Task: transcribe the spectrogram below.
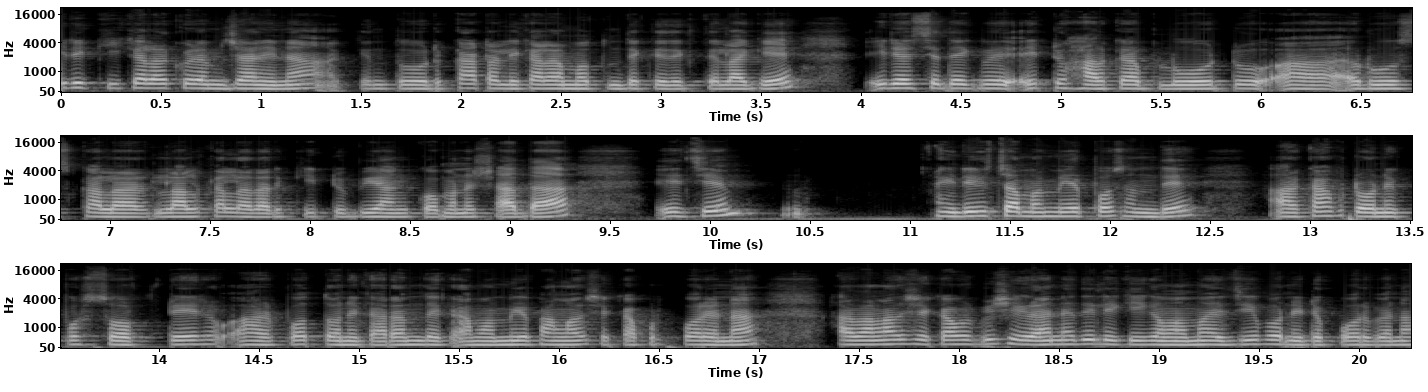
এটা কী কালার করে আমি জানি না, কিন্তু কাটালি কালার মতন দেখতে দেখতে লাগে। এটা হচ্ছে দেখবে একটু হালকা ব্লু একটু রোজ কালার লাল কালার আর কি, একটু বিয়াঙ্ক মানে সাদা। এই যে, এটা হচ্ছে আমার মেয়ের পছন্দের। আর কাপড়টা অনেক সফটের আর পরতে অনেক আরাম আরামদায়ক। আমার মেয়ে বাংলাদেশের কাপড় পরে না। আর বাংলাদেশের কাপড় বেশি রান্না দিলে কি আমার মায়ের জীবন এটা পরবে না।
